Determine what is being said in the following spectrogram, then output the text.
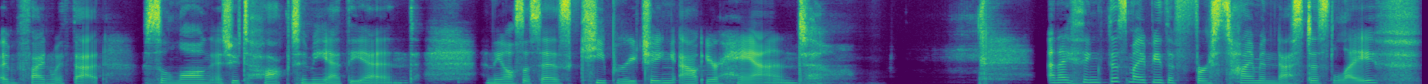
I'm fine with that, so long as you talk to me at the end. And he also says, keep reaching out your hand. And I think this might be the first time in Nesta's life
